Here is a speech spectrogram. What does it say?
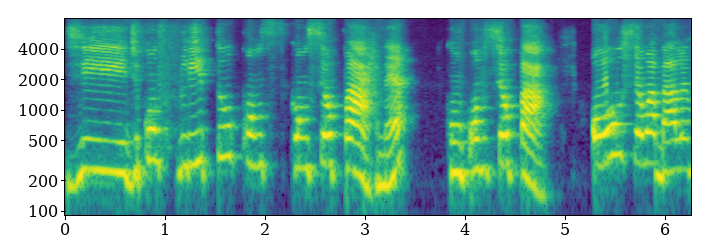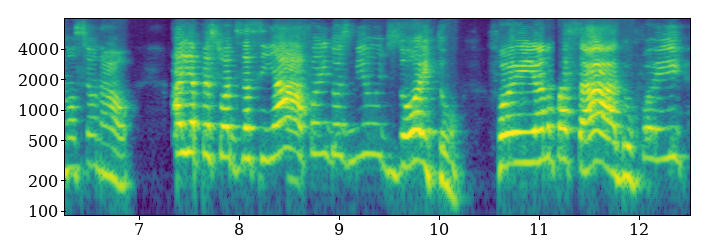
de, de conflito com, com o seu par, né? Com, com o seu par, ou o seu abalo emocional. Aí a pessoa diz assim: ah, foi em 2018, foi ano passado, foi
